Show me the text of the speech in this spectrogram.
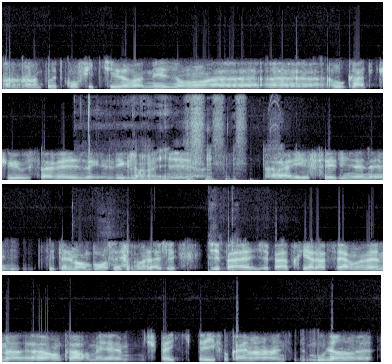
un, un pot de confiture maison euh, euh, au gras de cul, vous savez, les, les glandiers. euh, et c'est tellement bon. Voilà, j'ai j'ai pas j'ai pas appris à la faire moi-même encore, mais je suis pas équipé. Il faut quand même un, une sorte de moulin.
